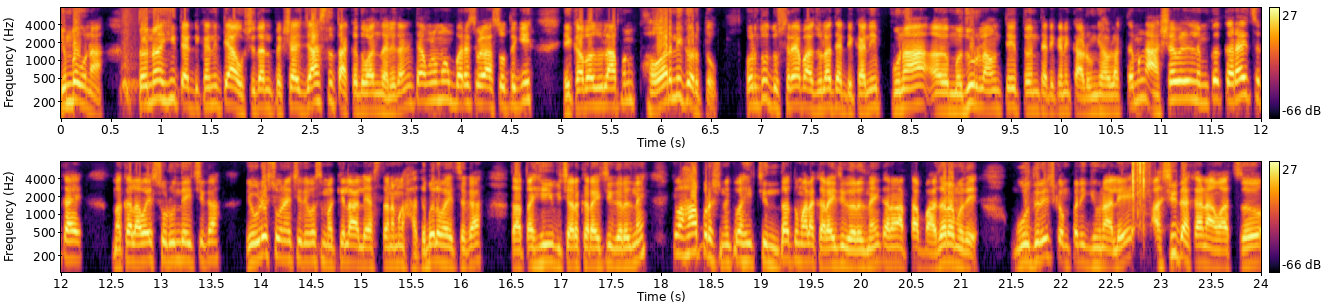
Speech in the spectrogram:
किंबहुना तण ही त्या ठिकाणी त्या औषधांपेक्षा जास्त ताकदवान झालेत. आणि त्यामुळे मग बऱ्याच वेळा असं होतं की एका बाजूला आपण फवारणी करतो. परंतु दुसऱ्या बाजूला त्या ठिकाणी पुन्हा मजूर लावून ते तण त्या ठिकाणी काढून घ्यावं लागतं. मग अशा वेळेला नेमकं करायचं काय? मका लावायची सोडून द्यायची का? एवढे सोन्याचे दिवस मकेला आले असताना मग हातबल व्हायचं का? तर आता ही विचार करायची गरज नाही. किंवा हा प्रश्न किंवा ही चिंता तुम्हाला करायची गरज नाही. कारण आता बाजारामध्ये गोदरेज कंपनी घेऊन आले अशी टाका नावाचं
